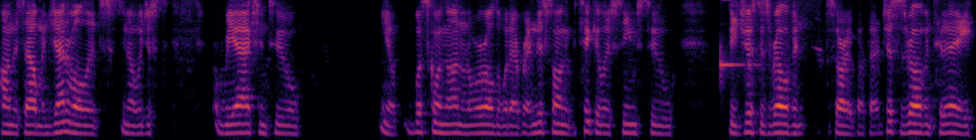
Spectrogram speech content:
on this album in general. It's you know it just a reaction to you know what's going on in the world or whatever. And this song in particular seems to be just as relevant sorry about that, just as relevant today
